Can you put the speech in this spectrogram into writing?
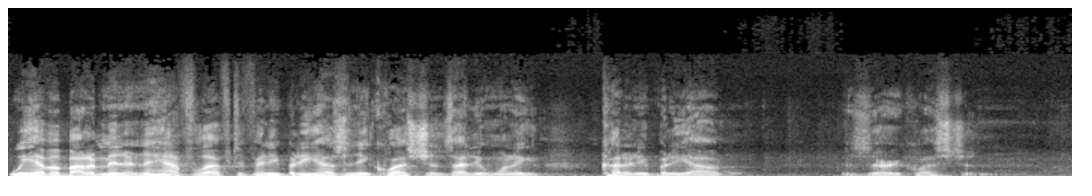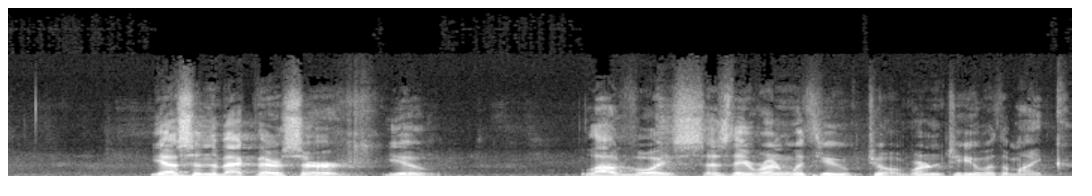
we have about a minute and a half left. If anybody has any questions, I didn't want to cut anybody out. Is there a question? Yes, in the back there, sir. You, loud voice as they run with you to run to you with a mic.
